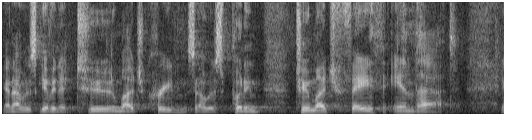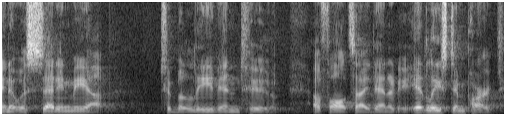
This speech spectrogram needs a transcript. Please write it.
and I was giving it too much credence. I was putting too much faith in that, and it was setting me up to believe into a false identity, at least in part.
